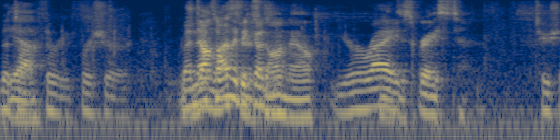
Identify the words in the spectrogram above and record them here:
the Yeah. top three for sure. Which But John that's only Lasseter's because gone now you're he's right. disgraced Touche.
